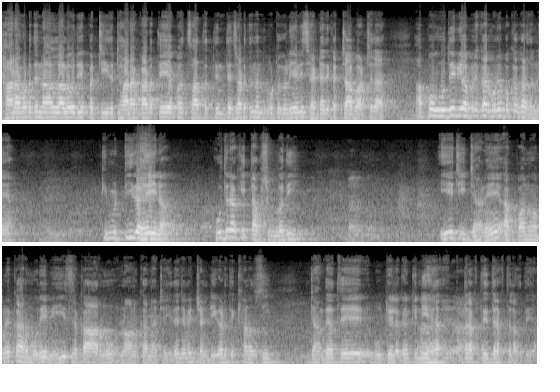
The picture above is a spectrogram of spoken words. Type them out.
18 ਫੁੱਟ ਦੇ ਨਾਲ ਲਾ ਲਓ ਜੇ 25 ਤੇ 18 ਕੱਢਤੇ ਆਪਾਂ 7 3 ਤੇ 3.5 ਫੁੱਟ ਗਲੀਆਂ ਜਿਹੜੀ ਸਾਈਡਾਂ ਤੇ ਕੱਚਾ ਬਚਦਾ ਆਪਾਂ ਉਹਦੇ ਵੀ ਆਪਣੇ ਘਰ ਮੂਹਰੇ ਪੱਕਾ ਕਰ ਦਿੰਦੇ ਆ। ਕਿ ਮਿੱਟੀ ਰਹੇ ਹੀ ਨਾ। ਉਹਦੇ ਨਾਲ ਕੀ ਤਪਸ਼ ਵੀ ਵਧੀ। ਇਹ ਚੀਜ਼ਾਂ ਨੇ ਆਪਾਂ ਨੂੰ ਆਪਣੇ ਘਰ ਮੂਹਰੇ ਵੀ ਸਰਕਾਰ ਨੂੰ ਐਲਾਨ ਕਰਨਾ ਚਾਹੀਦਾ। ਜਿਵੇਂ ਚੰਡੀਗੜ੍ਹ ਦੇਖਿਆ ਨਾ ਤੁਸੀਂ ਜਾਂਦੇ ਉੱਥੇ ਬੂਟੇ ਲੱਗੇ ਕਿੰਨੇ ਦਰਖਤ ਹੀ ਦਰਖਤ ਲੱਗਦੇ ਆ।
